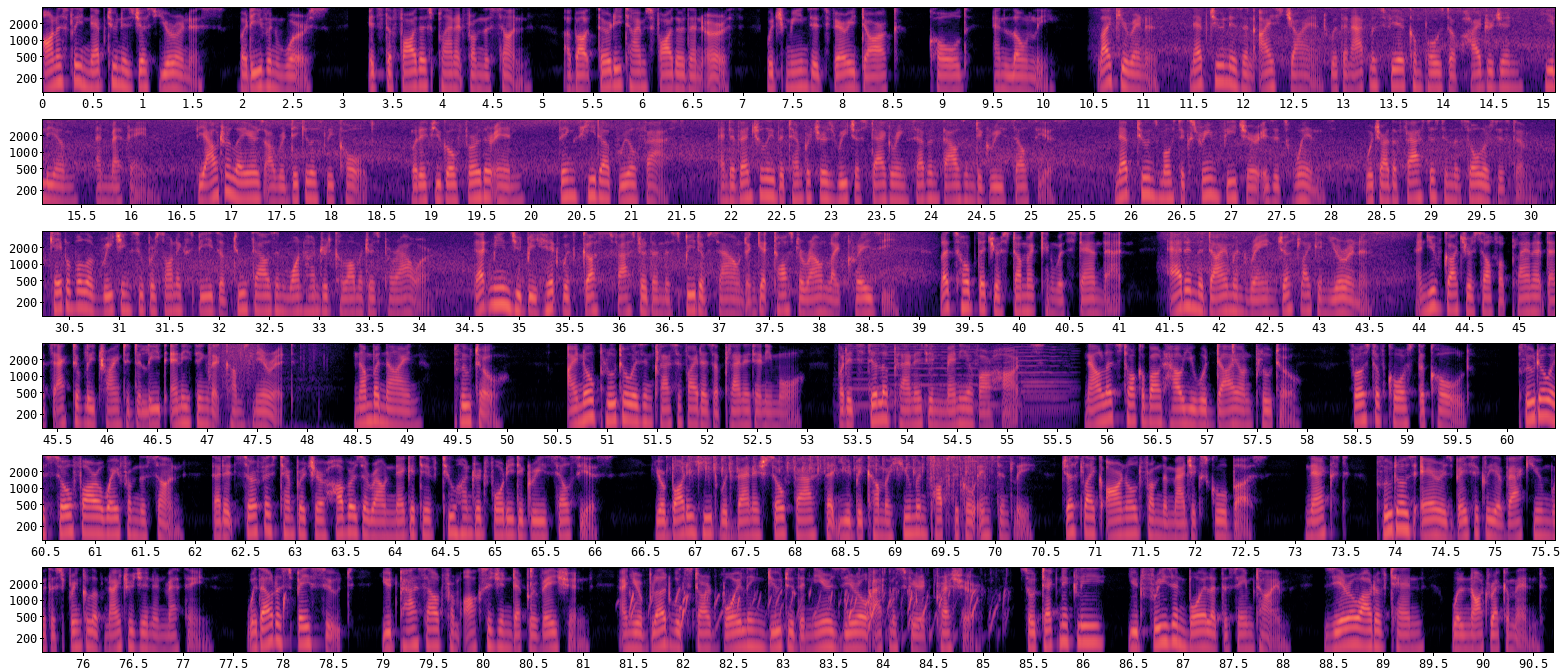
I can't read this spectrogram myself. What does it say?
Honestly, Neptune is just Uranus, but even worse. It's the farthest planet from the Sun, about 30 times farther than Earth, which means it's very dark, cold, and lonely. Like Uranus, Neptune is an ice giant with an atmosphere composed of hydrogen, helium, and methane. The outer layers are ridiculously cold, but if you go further in, things heat up real fast, and eventually the temperatures reach a staggering 7,000 degrees Celsius. Neptune's most extreme feature is its winds, which are the fastest in the solar system, capable of reaching supersonic speeds of 2,100 kilometers per hour. That means you'd be hit with gusts faster than the speed of sound and get tossed around like crazy. Let's hope that your stomach can withstand that. Add in the diamond rain just like in Uranus, and you've got yourself a planet that's actively trying to delete anything that comes near it. Number 9. Pluto. I know Pluto isn't classified as a planet anymore, but it's still a planet in many of our hearts. Now let's talk about how you would die on Pluto. First, of course, the cold. Pluto is so far away from the Sun that its surface temperature hovers around negative 240 degrees Celsius. Your body heat would vanish so fast that you'd become a human popsicle instantly, just like Arnold from the Magic School Bus. Next, Pluto's air is basically a vacuum with a sprinkle of nitrogen and methane. Without a spacesuit, you'd pass out from oxygen deprivation, and your blood would start boiling due to the near zero atmospheric pressure. So technically, you'd freeze and boil at the same time. 0 out of 10 will not recommend.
